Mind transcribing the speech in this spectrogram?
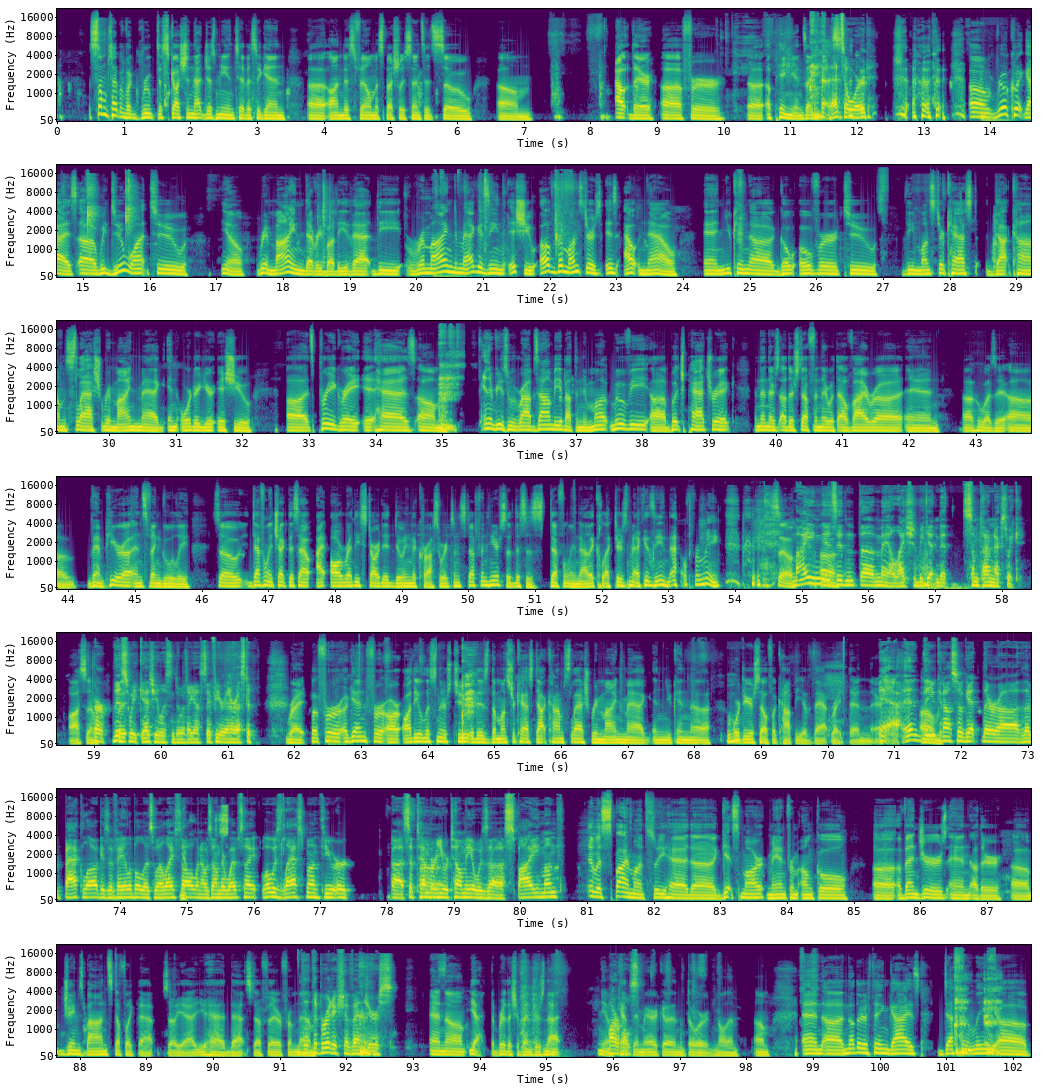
some type of a group discussion, not just me and Tivis again, uh on this film, especially since it's so um out there uh for uh opinions, I guess. that's a word um, real quick, guys, uh, we do want to, you know, remind everybody that the Remind magazine issue of the Munsters is out now, and you can uh, go over to the munstercast.com slash remind mag and order your issue. Uh, it's pretty great. It has um, interviews with Rob Zombie about the new mo- movie, uh, Butch Patrick, and then there's other stuff in there with Elvira and uh, who was it? Uh, Vampira and Svengoolie. So definitely check this out. I already started doing the crosswords and stuff in here, so this is definitely not a collector's magazine now for me. so Mine Uh, is in the mail. I should be getting it sometime next week awesome. or this But- week as you listen to it. I guess if you're interested. Right. But for again, for our audio listeners too, it is the munstercast.com slash remind mag, and you can uh, order yourself a copy of that right then there. Yeah, and then you Um, can also get their uh their backlog is available as well. I saw when I was on their website. What was last month? You or uh, September? Uh, you were telling me it was uh, Spy Month. It was Spy Month, so you had uh, Get Smart, Man from Uncle, uh, Avengers, and other um, James Bond stuff like that. So yeah, you had that stuff there from The, them, the British Avengers. and um, yeah, the British Avengers, not you know Marvels. Captain America and Thor and all them. Um, and uh, another thing, guys, definitely uh,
